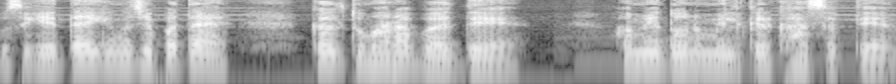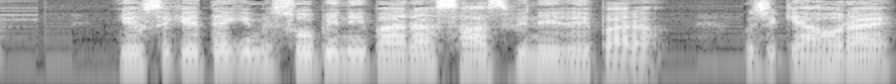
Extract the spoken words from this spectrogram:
उसे कहता है कि मुझे पता है, कल तुम्हारा बर्थडे है। हम ये दोनों मिलकर खा सकते हैं। ये उसे कहता है कि मैं सो भी नहीं पा रहा, सांस भी नहीं ले पा रहा। मुझे क्या हो रहा है?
